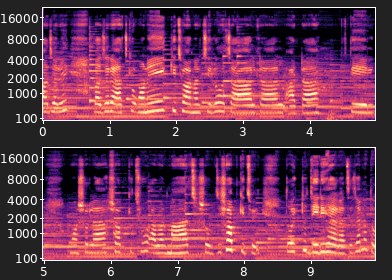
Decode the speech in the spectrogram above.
বাজারে। বাজারে আজকে অনেক কিছু আনার ছিল, চাল টাল আটা তেল, মশলা সব কিছু আবার মাছ, সবজি সব কিছুই তো একটু দেরি হয়ে গেছে, জানো তো?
